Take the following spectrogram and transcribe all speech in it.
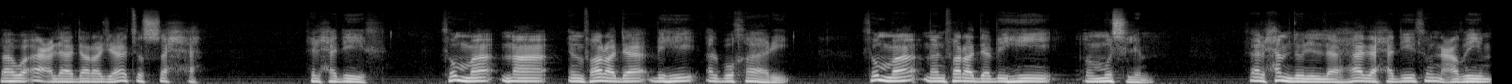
فهو أعلى درجات الصحة في الحديث ثم ما انفرد به البخاري ثم ما انفرد به مسلم فالحمد لله هذا حديث عظيم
